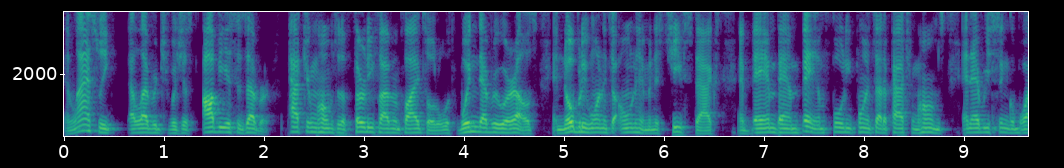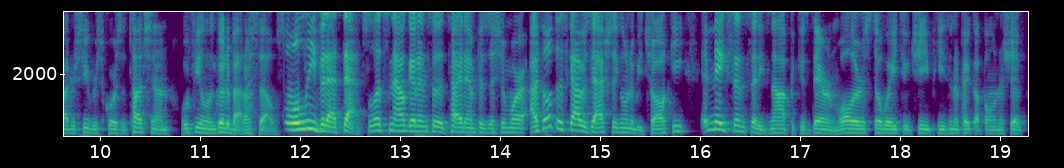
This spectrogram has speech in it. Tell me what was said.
And last week, that leverage was just obvious as ever. Patrick Mahomes with a 35 implied total with wind everywhere else, and nobody wanted to own him in his Chief stacks. And bam, bam, bam, 40 points out of Patrick Mahomes, and every single wide receiver scores a touchdown. We're feeling good about ourselves. So we'll leave it at that. So let's now get into the tight end position where I thought this guy was actually going to be chalky. It makes sense that he's not because Darren Waller is still way too cheap. He's going to pick up ownership.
